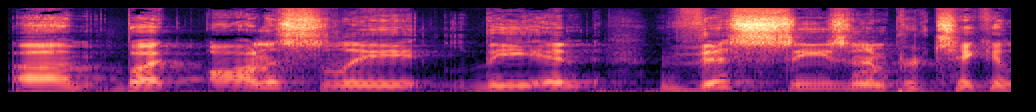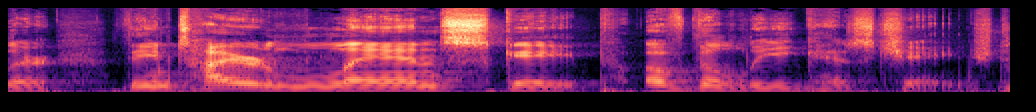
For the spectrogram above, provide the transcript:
Um, but honestly, the and this season in particular, the entire landscape of the league has changed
